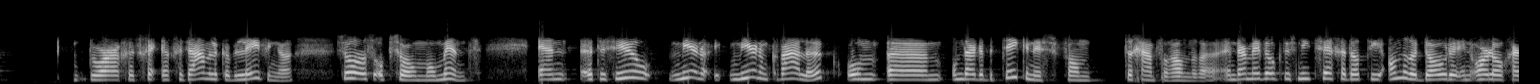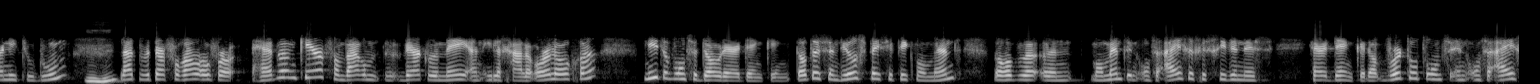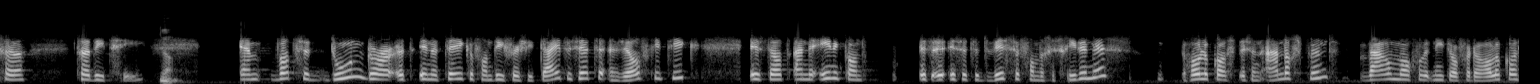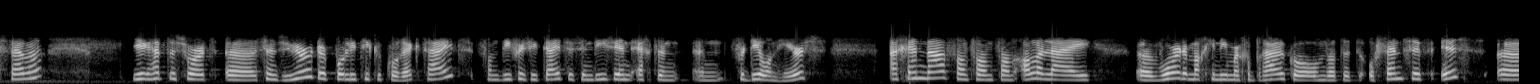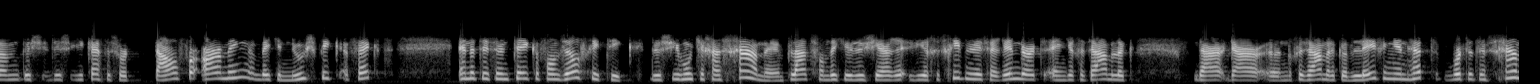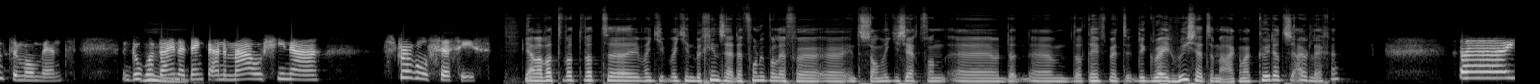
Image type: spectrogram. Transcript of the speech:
door gezamenlijke belevingen, zoals op zo'n moment. En het is heel meer, meer dan kwalijk om, um, om daar de betekenis van te gaan veranderen. En daarmee wil ik dus niet zeggen dat die andere doden in oorlog er niet toe doen. Mm-hmm. Laten we het daar vooral over hebben een keer. Van waarom werken we mee aan illegale oorlogen? Niet op onze dodenherdenking. Dat is een heel specifiek moment waarop we een moment in onze eigen geschiedenis herdenken. Dat wortelt ons in onze eigen traditie. Ja. En wat ze doen door het in het teken van diversiteit te zetten en zelfkritiek, is dat aan de ene kant is, is het het wissen van de geschiedenis. De holocaust is een aandachtspunt. Waarom mogen we het niet over de holocaust hebben? Je hebt een soort uh, censuur door politieke correctheid. Van diversiteit is in die zin echt een, een verdeel- en heers agenda. Van, van, van allerlei uh, woorden mag je niet meer gebruiken omdat het offensive is. Um, dus, dus je krijgt een soort taalverarming, een beetje newspeak effect. En het is een teken van zelfkritiek. Dus je moet je gaan schamen. In plaats van dat je dus je, je geschiedenis herinnert en je gezamenlijk daar, daar een gezamenlijke beleving in hebt, wordt het een schaamtemoment. Het doet me Hmm. bijna denken aan de Mao-China struggle sessies. Ja, maar wat, wat, wat, eh, wat, je, wat je in het begin zei, dat vond ik wel even eh, interessant. Want je zegt van, eh, dat, ehm, dat heeft met de Great Reset te maken. Maar kun je dat eens uitleggen?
